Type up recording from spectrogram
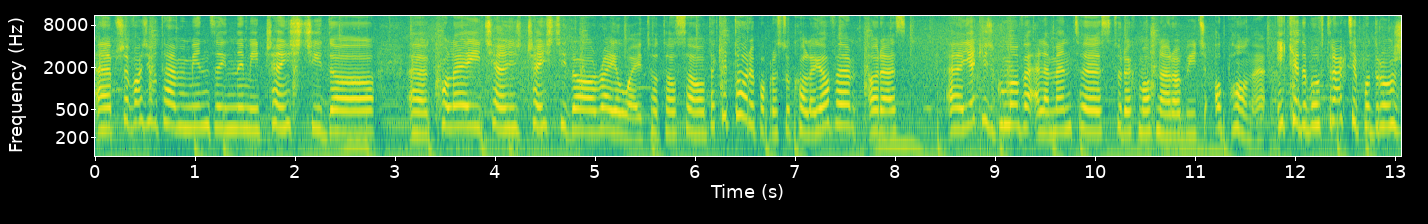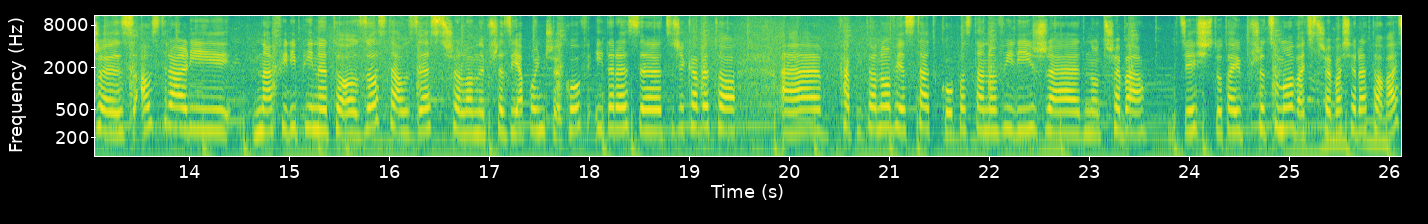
E, przewoził tam m.in. części do e, kolei, części do railway. To, to są takie tory po prostu kolejowe oraz e, jakieś gumowe elementy, z których można robić opony. I kiedy był w trakcie podróży z Australii na Filipiny, to został zestrzelony przez Japończyków i teraz e, co ciekawe to e, kapitanowie statku postanowili, że no trzeba gdzieś tutaj przycumować, trzeba się ratować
